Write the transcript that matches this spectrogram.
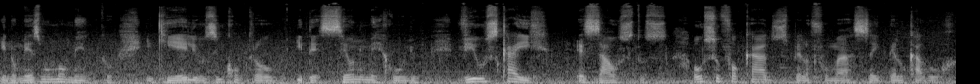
E no mesmo momento em que ele os encontrou e desceu no mergulho, viu-os cair, exaustos ou sufocados pela fumaça e pelo calor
